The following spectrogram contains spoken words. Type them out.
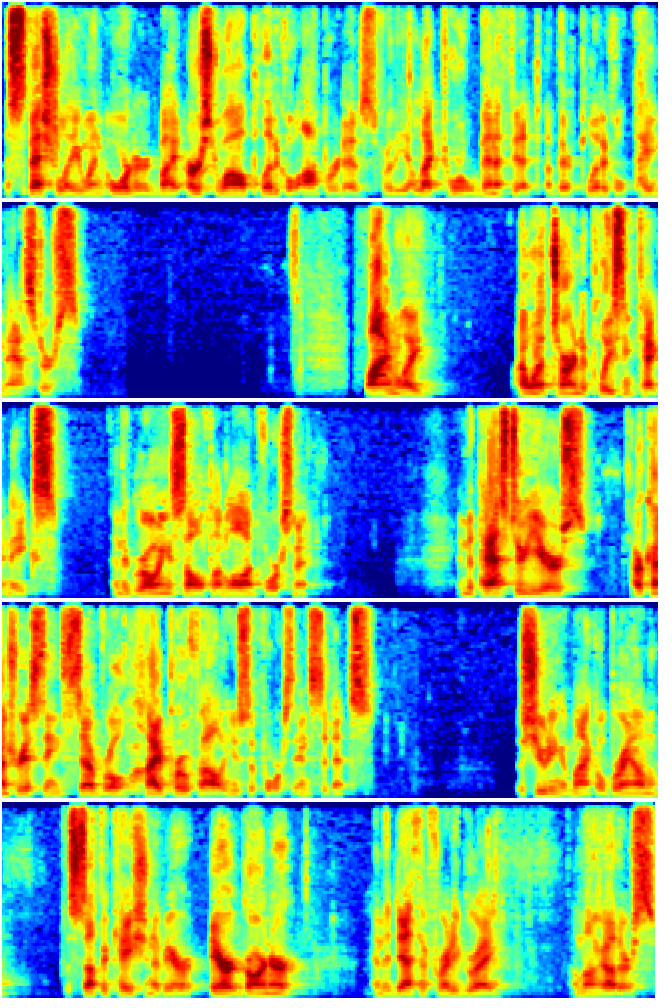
especially when ordered by erstwhile political operatives for the electoral benefit of their political paymasters. Finally, I want to turn to policing techniques and the growing assault on law enforcement. In the past two years, our country has seen several high profile use of force incidents the shooting of Michael Brown, the suffocation of Eric Garner, and the death of Freddie Gray, among others.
